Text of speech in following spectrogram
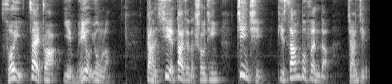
所以再抓也没有用了。感谢大家的收听，敬请第三部分的讲解。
